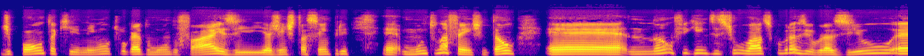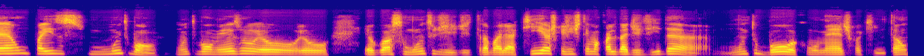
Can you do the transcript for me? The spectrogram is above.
de ponta que nenhum outro lugar do mundo faz e a gente está sempre é, muito na frente. Então, é, não fiquem desestimulados com o Brasil. O Brasil é um país muito bom, muito bom mesmo. Eu, eu, eu gosto muito de, de trabalhar aqui. Acho que a gente tem uma qualidade de vida muito boa como médico aqui. Então,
